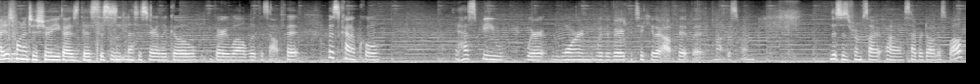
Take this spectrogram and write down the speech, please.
I just wanted to show you guys this. This doesn't necessarily go very well with this outfit, but it's kind of cool. It has to be wear, worn with a very particular outfit, but not this one. This is from uh, Cyberdog as well.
